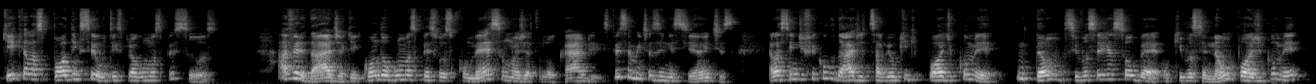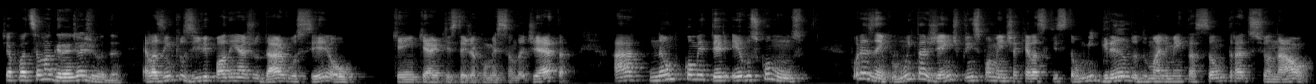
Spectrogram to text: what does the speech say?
que, que elas podem ser úteis para algumas pessoas. A verdade é que quando algumas pessoas começam uma dieta low carb, especialmente as iniciantes, elas têm dificuldade de saber o que, que pode comer. Então, se você já souber o que você não pode comer, já pode ser uma grande ajuda. Elas, inclusive, podem ajudar você, ou quem quer que esteja começando a dieta, a não cometer erros comuns. Por exemplo, muita gente, principalmente aquelas que estão migrando de uma alimentação tradicional,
